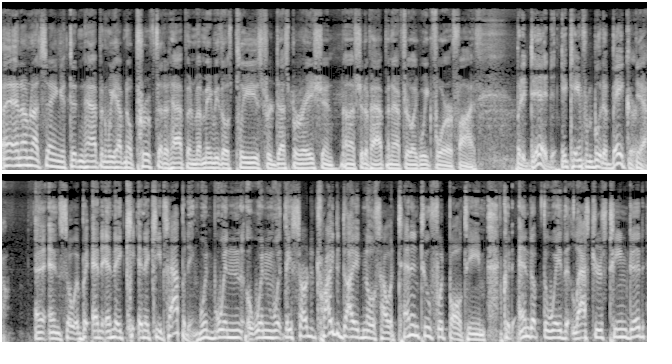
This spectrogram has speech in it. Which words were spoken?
And I'm not saying it didn't happen. We have no proof that it happened, but maybe those pleas for desperation uh, should have happened after like week four or five. But it did. It came from Budda Baker. Yeah. And, and, so, and and they and it keeps happening. When when when they started tried to diagnose how a ten and two football team could end up the way that last year's team did,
